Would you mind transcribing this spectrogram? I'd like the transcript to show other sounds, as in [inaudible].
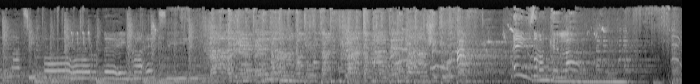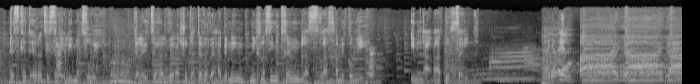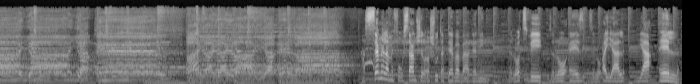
הסכת ארץ ישראלי מצוי. גלי צה"ל ורשות הטבע והגנים נכנסים איתכם לסבך המקומי. עם נעמה טוכפלד. היעל. הסמל המפורסם של רשות הטבע והגנים. זה לא צבי, זה לא עז, זה לא אייל, יעל.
